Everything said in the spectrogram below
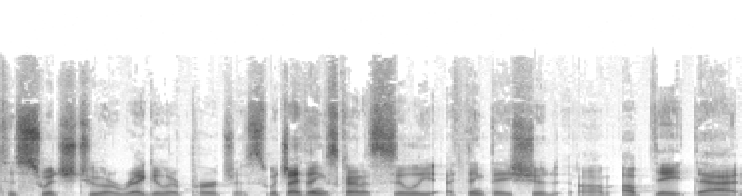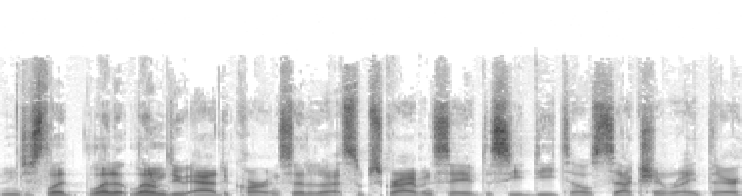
to switch to a regular purchase, which I think is kind of silly. I think they should um, update that and just let let it let them do add to cart instead of that subscribe and save to see details section right there.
